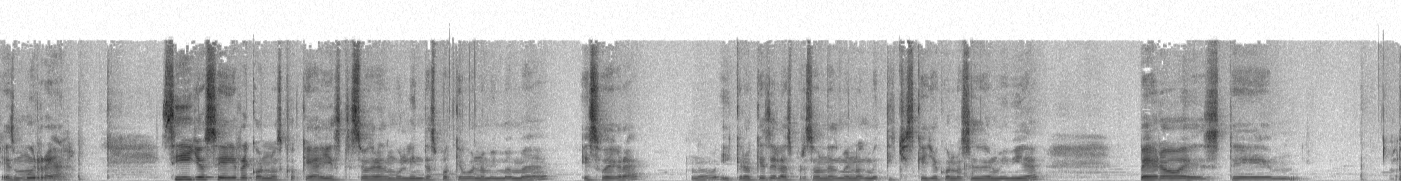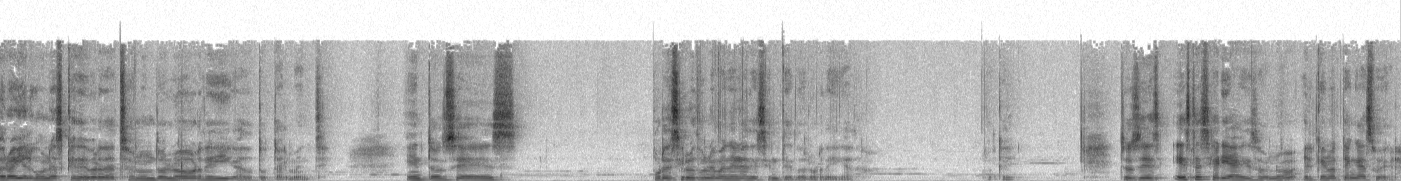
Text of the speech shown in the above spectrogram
Es muy real. Sí, yo sé y reconozco que hay estas suegras muy lindas porque, bueno, mi mamá es suegra, ¿no? Y creo que es de las personas menos metiches que yo he conocido en mi vida. Pero, este... Pero hay algunas que de verdad son un dolor de hígado totalmente. Entonces, por decirlo de una manera decente, dolor de hígado. ¿Ok? Entonces, este sería eso, ¿no? El que no tenga suegra.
